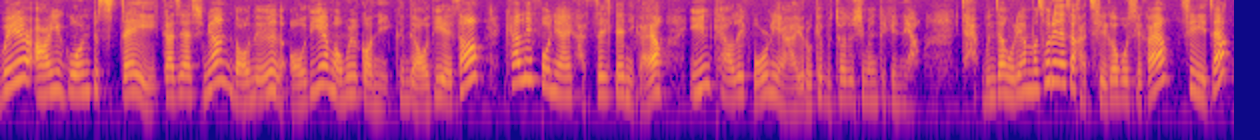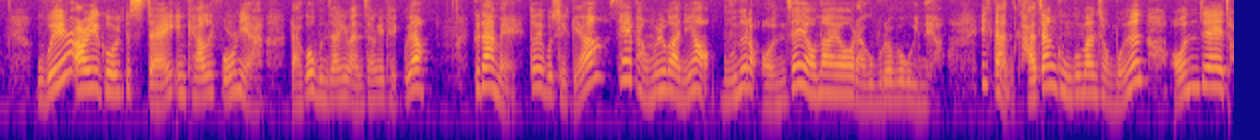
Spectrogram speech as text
Where are you going to stay? 까지 하시면 너는 어디에 머물 거니? 근데 어디에서? 캘리포니아에 갔을 때니까요. In California 이렇게 붙여주시면 되겠네요. 자, 문장 우리 한번 소리내서 같이 읽어보실까요? 시작! Where are you going to stay in California? 라고 문장이 완성이 됐고요. 그 다음에 또 해보실게요. 새 박물관이요. 문을 언제 여나요? 라고 물어보고 있네요. 일단 가장 궁금한 정보는 언제죠.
